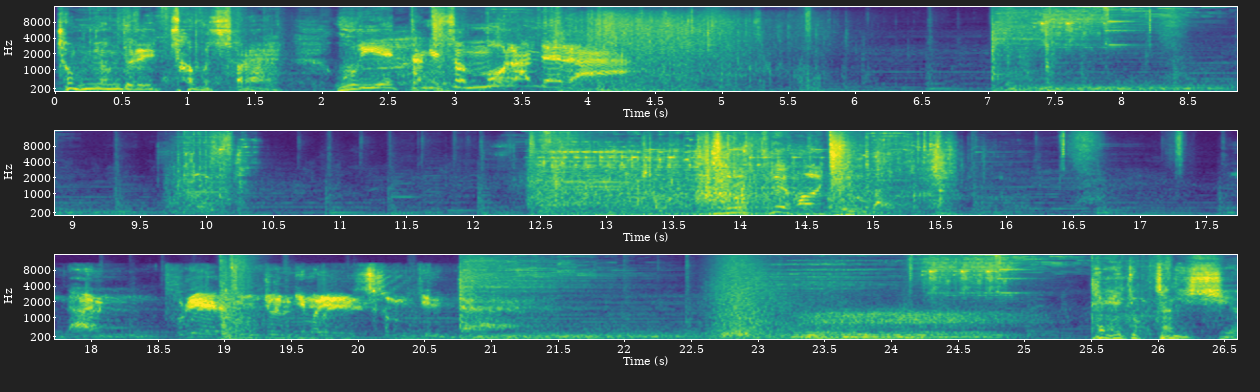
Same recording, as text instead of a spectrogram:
정령들을 쳐부숴라. 우리의 땅에서 몰아내라. 하죠 대족장이시여,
